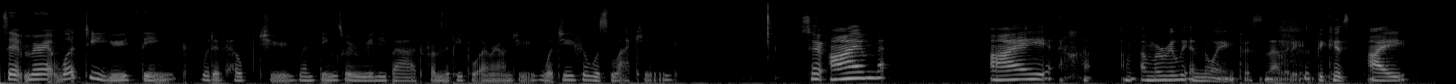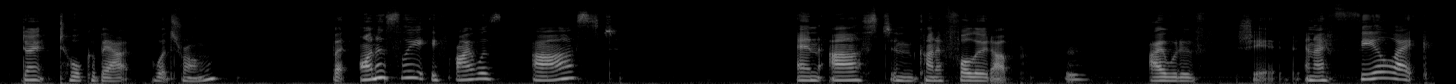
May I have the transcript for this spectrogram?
so, Mariette, what do you think would have helped you when things were really bad from the people around you? What do you feel was lacking? So I'm, I, I'm, I'm a really annoying personality because I don't talk about what's wrong. But honestly, if I was asked and asked and kind of followed up, Mm. I would have shared. And I feel like,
